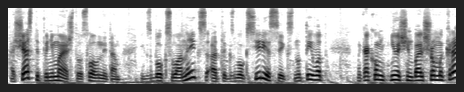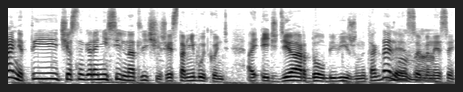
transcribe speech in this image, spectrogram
А сейчас ты понимаешь, что условный там Xbox One X от Xbox Series X, ну ты вот на каком-нибудь не очень большом экране, ты, честно говоря, не сильно отличишь, если там не будет какой-нибудь а, HDR, Dolby Vision и так далее, Ну да. особенно если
